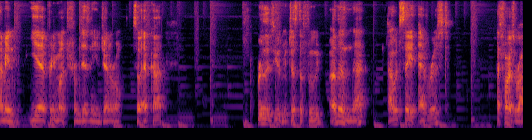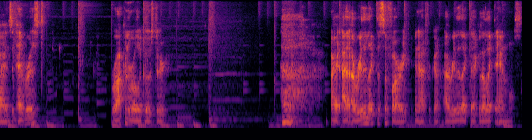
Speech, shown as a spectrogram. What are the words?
I mean, yeah, pretty much from Disney in general. So Epcot, really, excuse me, just the food. Other than that, I would say Everest. As far as rides, Everest, Rock and Roller Coaster. All right, I, I, really like the safari in Africa. I really like that because I like the animals.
